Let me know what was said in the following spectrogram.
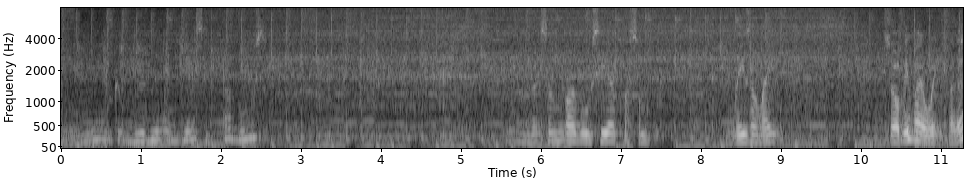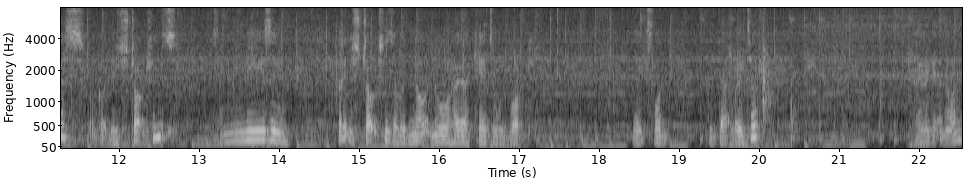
Ooh, we've got movement in here, some bubbles. We've got some bubbles here plus some laser light. So meanwhile waiting for this, I've got the instructions. It's amazing. Without instructions I would not know how a kettle would work. Excellent. Read that later. How are we getting on?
